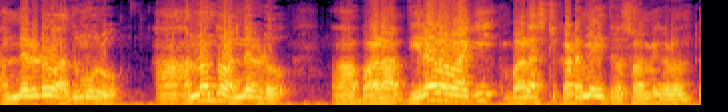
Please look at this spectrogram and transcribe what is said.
ಹನ್ನೆರಡು, ಹದಿಮೂರು ಹನ್ನೊಂದು, ಹನ್ನೆರಡು ಬಹಳ ವಿರಳವಾಗಿ ಬಹಳಷ್ಟು ಕಡಿಮೆ ಇದ್ರು ಸ್ವಾಮಿಗಳು ಅಂತ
